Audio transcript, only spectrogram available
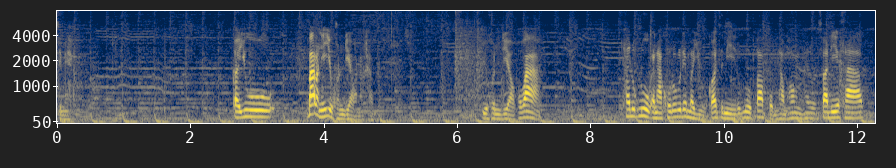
สิไหมก็อยู่บ้านหลังนี้อยู่คนเดียวนะครับ อยู่คนเดียวเพราะว่า ถ้าลูกๆอนาคตลูกๆได้มาอยู่ ก็จะมีลูกๆเพราะว่าผมทำห้องให้ลูกสวัสดีครับ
